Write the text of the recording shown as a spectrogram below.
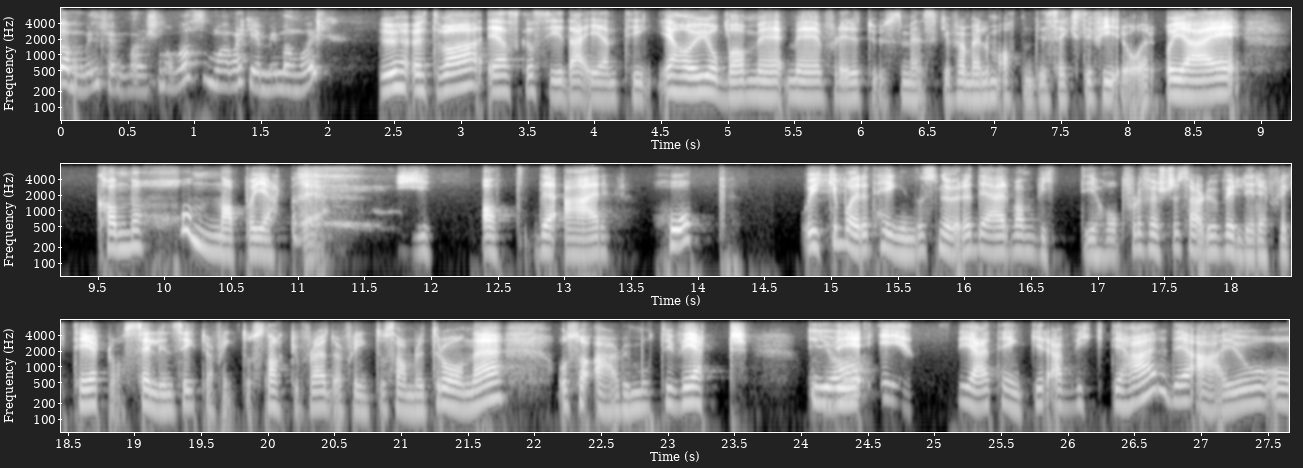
gammel fembarnsmamma som har vært hjemme i mange år? Du, vet du hva? Jeg skal si deg én ting. Jeg har jo jobba med, med flere tusen mennesker fra mellom 18 til 64 år. Og jeg kan med hånda på hjertet si at det er håp. Og ikke bare et hengende snøre, det er vanvittig håp. For det første så er du veldig reflektert, du har selvinnsikt, du er flink til å snakke for deg, du er flink til å samle trådene, og så er du motivert. Ja. Det eneste jeg tenker er viktig her, det er jo å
